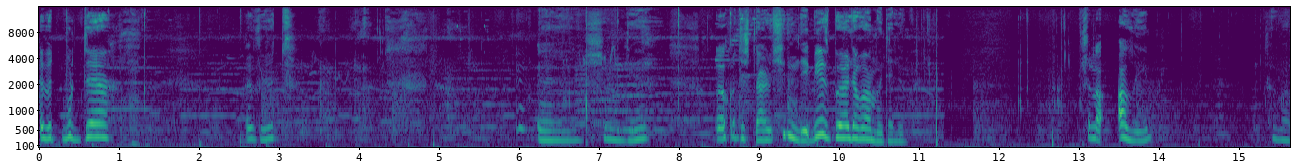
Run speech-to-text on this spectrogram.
Evet burada. Evet. Ee, şimdi arkadaşlar şimdi biz böyle devam edelim. Şunu alayım. Tamam.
